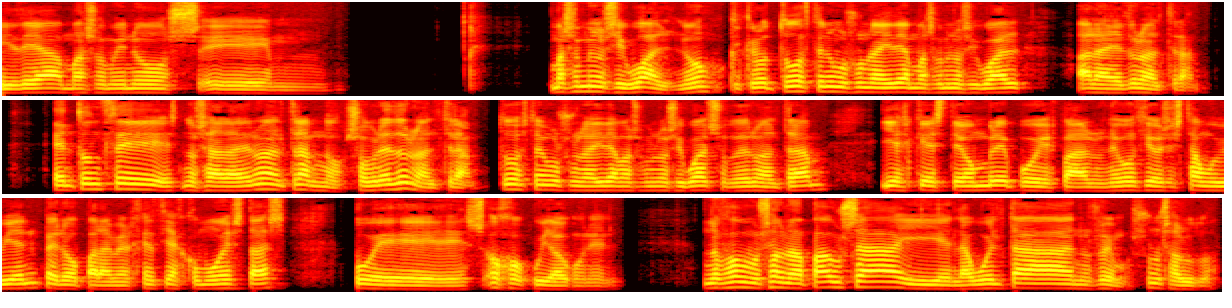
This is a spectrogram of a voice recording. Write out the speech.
idea más o menos em, más o menos igual, ¿no? Que creo todos tenemos una idea más o menos igual a la de Donald Trump. Entonces, no sé, a la de Donald Trump no, sobre Donald Trump. Todos tenemos una idea más o menos igual sobre Donald Trump y es que este hombre, pues para los negocios está muy bien, pero para emergencias como estas, pues ojo, cuidado con él. Nos vamos a una pausa y en la vuelta nos vemos. Un saludo.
